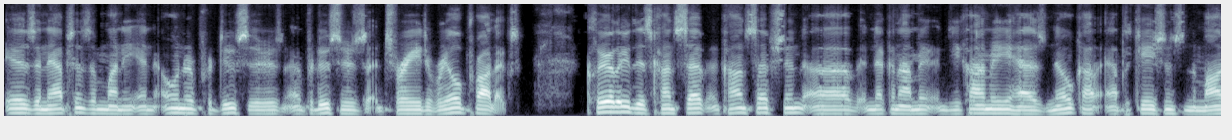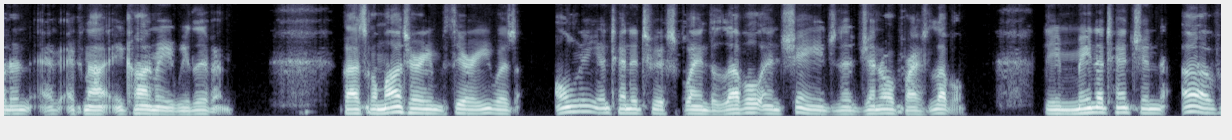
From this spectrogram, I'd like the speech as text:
is an absence of money and owner producers uh, producers trade real products. Clearly, this concept and conception of an economic the economy has no applications in the modern economy we live in. Classical monetary theory was only intended to explain the level and change in the general price level. The main attention of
